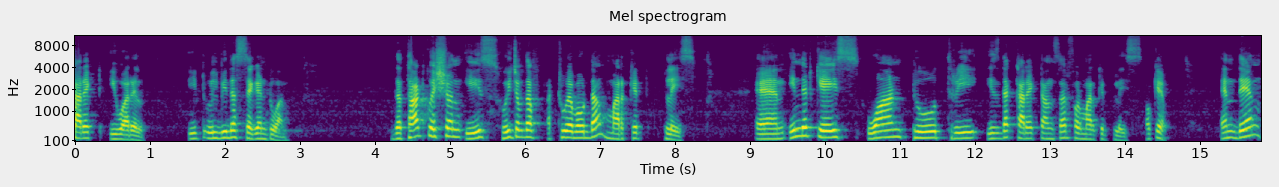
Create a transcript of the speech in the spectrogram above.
correct url it will be the second one. The third question is which of the uh, true about the marketplace? And in that case one two three is the correct answer for marketplace. Okay. And then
